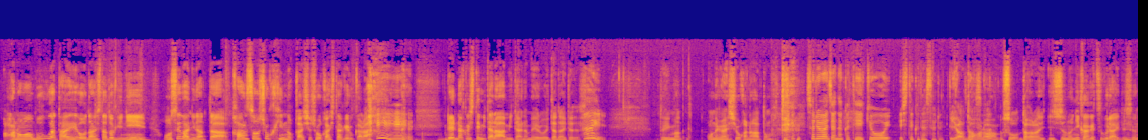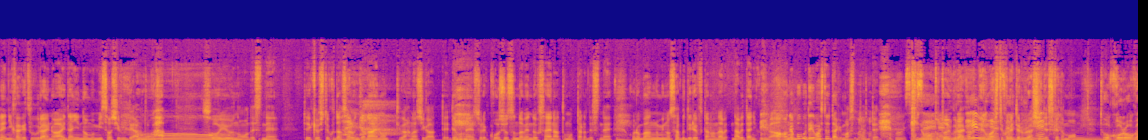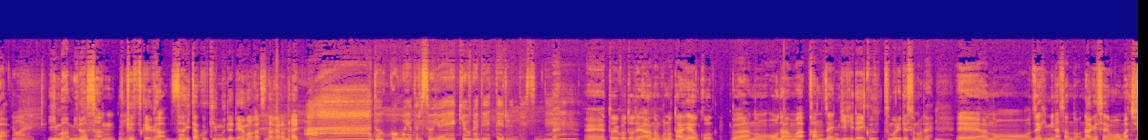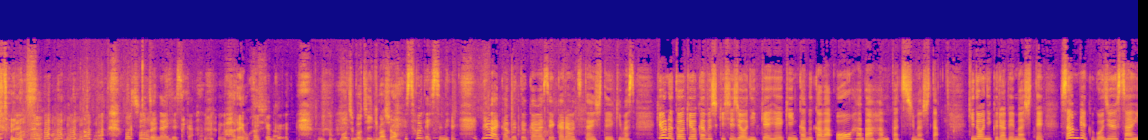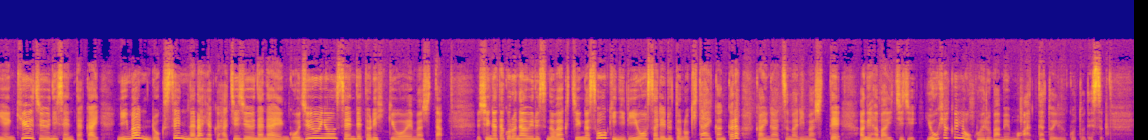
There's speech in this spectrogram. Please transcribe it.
あの、僕が太平洋横断した時に、お世話になった乾燥食品の会社紹介してあげるから、ええ、連絡してみたら、みたいなメールをいただいてですね。はい、で、今、お願いしようかなと思って。それはじゃなんか提供してくださるいやだからそうだから一緒の2か月ぐらいですよね、うんうん、2か月ぐらいの間に飲む味噌汁であるとか、うん、そういうのをですね提供してくださるんじゃないのっていう話があってでもねそれ交渉するの面倒くさいなと思ったらですねこの番組のサブディレクターの鍋谷君が「あね僕電話しといてあげます」って言って 昨日一昨日ぐらいから電話してくれてるらしいですけども、ところが、今皆さん受付が在宅勤務で電話がつながらない。どこもやっぱりそういう影響が出てるんですね。えー、ということであの、うん、この太平洋こうあの横断は完全自費で行くつもりですので、うん、えー、あのぜひ皆さんの投げ銭をお待ちしております。欲しいんじゃないですか。あれ？おかしいな。まあ、ぼちぼち行きましょう。そうですね。では株と為替からお伝えしていきます。今日の東京株式市場日経平均株価は大幅反発しました。昨日に比べまして353円92銭高い2万6787円54銭で取引を終えました新型コロナウイルスのワクチンが早期に利用されるとの期待感から買いが集まりまして上げ幅一時400円を超える場面もあったということです。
